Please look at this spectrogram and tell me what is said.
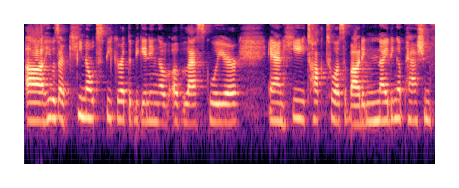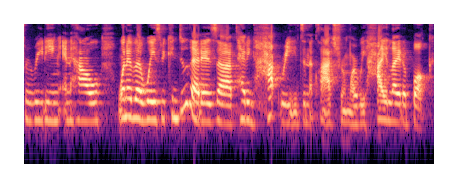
Uh, he was our keynote speaker at the beginning of, of last school year, and he talked to us about igniting a passion for reading and how one of the ways we can do that is uh, having hot reads in the classroom where we highlight a book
